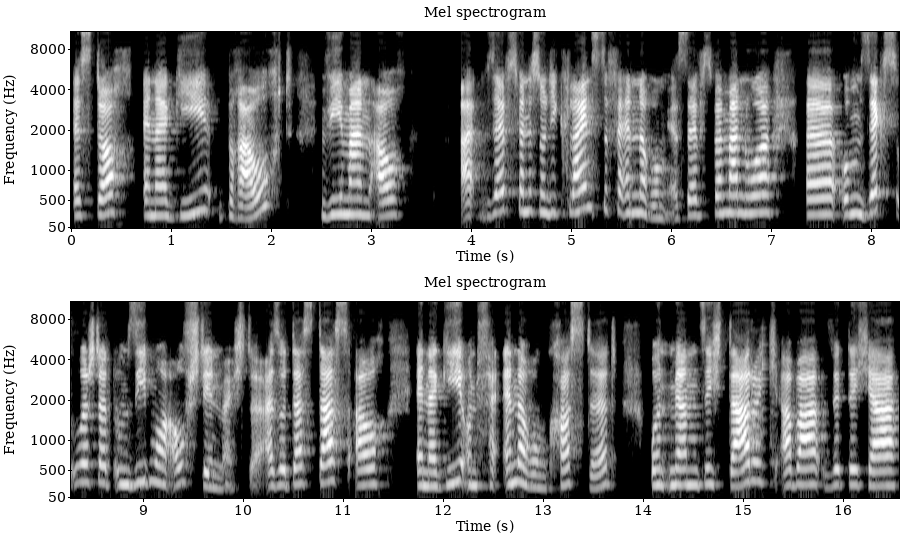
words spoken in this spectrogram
es doch Energie braucht, wie man auch selbst wenn es nur die kleinste Veränderung ist, selbst wenn man nur äh, um 6 Uhr statt um 7 Uhr aufstehen möchte. Also, dass das auch Energie und Veränderung kostet und man sich dadurch aber wirklich ja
